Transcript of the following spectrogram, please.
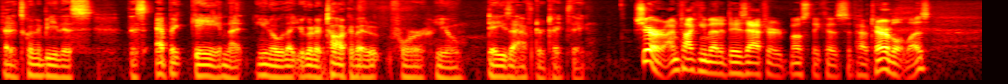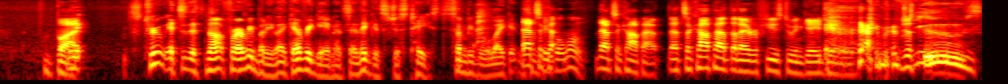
that it's going to be this this epic game that you know that you're going to talk about for you know days after type thing. Sure, I'm talking about it days after, mostly because of how terrible it was. But it's true. It's it's not for everybody. Like every game, it's I think it's just taste. Some people like it, and that's some a people co- won't. That's a cop out. That's a cop out that I refuse to engage in. I refuse.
